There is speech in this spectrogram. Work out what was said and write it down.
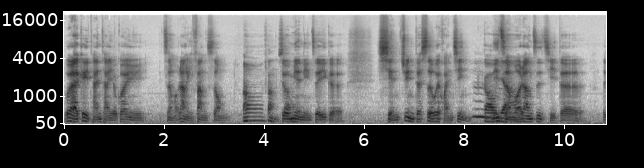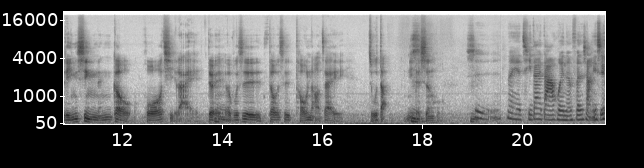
未来可以谈谈有关于怎么让你放松。哦，放松就面临这一个险峻的社会环境，嗯、你怎么让自己的灵性能够活起来？对，嗯、而不是都是头脑在主导你的生活。是，是，那也期待大辉能分享一些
